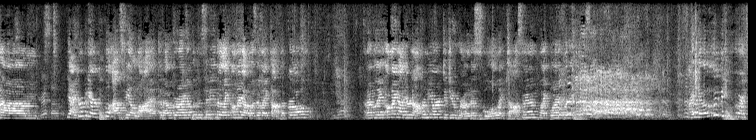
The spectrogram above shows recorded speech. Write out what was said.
Um, yeah, I grew up in New York. People ask me a lot about growing up in the city. They're like, oh my god, was it like Gossip Girl? Yeah. And I'm like, oh my god, you're not from New York? Did you row to school like Dawson? Like what? Like, I know that New York.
